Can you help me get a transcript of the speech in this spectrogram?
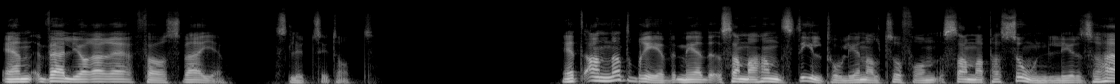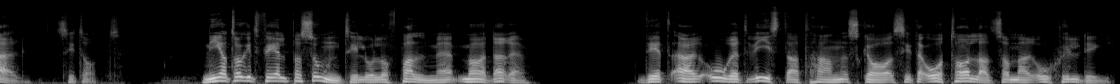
En välgörare för Sverige. Slutcitat. Ett annat brev med samma handstil, troligen alltså från samma person, lyder så här, citat. Ni har tagit fel person till Olof Palme, mördare. Det är orättvist att han ska sitta åtalad som är oskyldig.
